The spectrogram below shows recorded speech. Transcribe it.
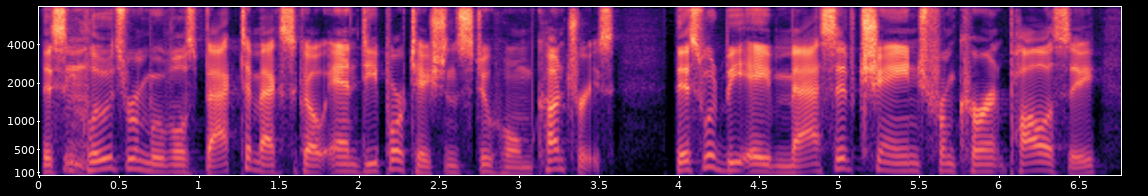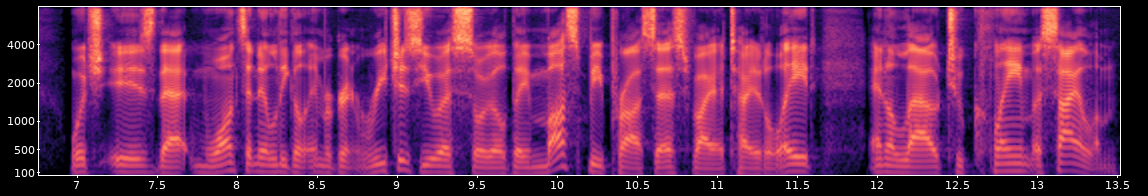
This includes removals back to Mexico and deportations to home countries. This would be a massive change from current policy, which is that once an illegal immigrant reaches U.S. soil, they must be processed via Title VIII and allowed to claim asylum.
